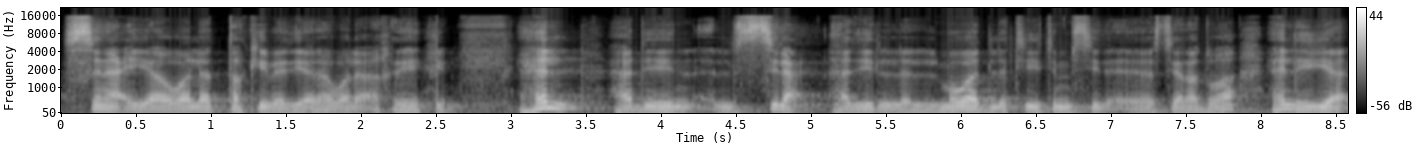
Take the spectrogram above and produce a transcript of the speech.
الصناعية ولا التركيبة ديالها ولا آخره. هل هذه السلع هذه المواد التي يتم استيرادها هل هي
